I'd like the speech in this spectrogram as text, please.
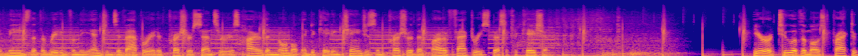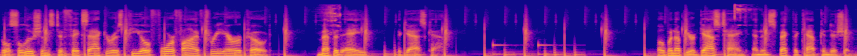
It means that the reading from the engine's evaporative pressure sensor is higher than normal indicating changes in pressure that are out of factory specification. Here are two of the most practical solutions to fix Acura's P0453 error code. Method A, the gas cap. Open up your gas tank and inspect the cap condition.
